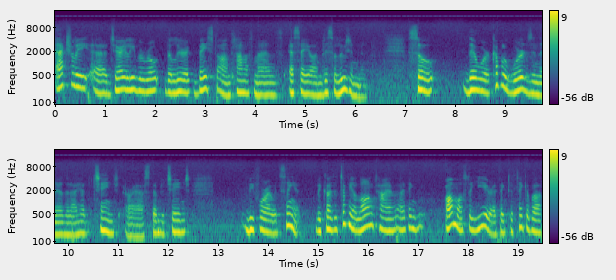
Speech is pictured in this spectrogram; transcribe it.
Actually, uh, Jerry Leiber wrote the lyric based on Thomas Mann's essay on disillusionment. So there were a couple of words in there that I had to change, or asked them to change, before I would sing it. Because it took me a long time, I think almost a year, I think, to think about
